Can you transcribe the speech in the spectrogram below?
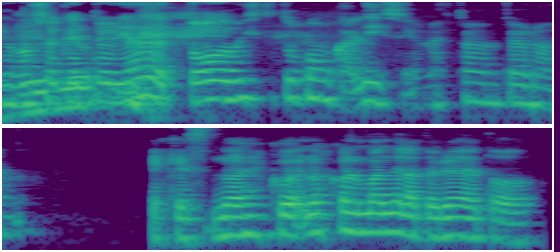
Yo no sé qué teoría de todo viste tú con Calicia, honestamente hablando. Es que no es, con, no es con el man de la teoría de todo.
